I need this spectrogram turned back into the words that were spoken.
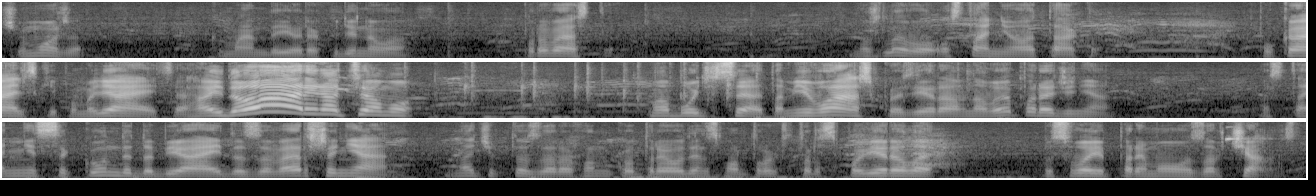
Що може команда Ігоря Ходінова провести. Можливо, останню атаку. Пукальський помиляється. Гайдар і на цьому. Мабуть, все. Там і важко зіграв на випередження. Останні секунди добігають до завершення. Начебто за рахунку 3-1 Smart Rockstars повірили у свою перемогу завчасно.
